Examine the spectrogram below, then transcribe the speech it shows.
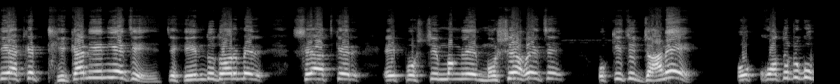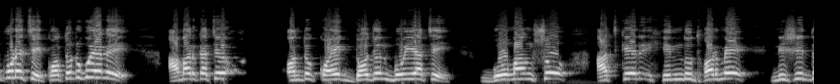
কে আজকে ঠিকা নিয়ে নিয়েছে যে হিন্দু ধর্মের সে আজকের এই পশ্চিমবঙ্গের মশিয়া হয়েছে? ও কিছু জানে? ও কতটুকু পড়েছে? কতটুকু জানে? আমার কাছে অন্তত কয়েক ডজন বই আছে। গোমাংস আজকের হিন্দু ধর্মে নিষিদ্ধ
